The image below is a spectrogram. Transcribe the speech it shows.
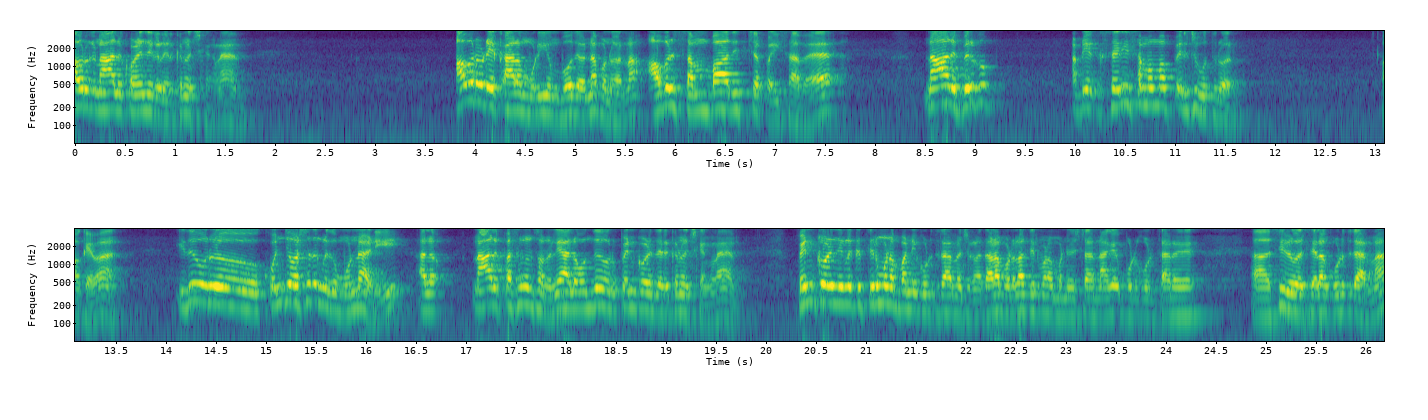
அவருக்கு நாலு குழந்தைகள் இருக்குன்னு வச்சுக்கோங்களேன். அவருடைய காலம் முடியும் போது என்ன பண்ணுவார்னா அவர் சம்பாதிச்ச பைசாவை நாலு பேருக்கும் அப்படியே சரி சமமாக பிரித்து கொடுத்துருவார். ஓகேவா? இது ஒரு கொஞ்சம் வருஷத்துங்களுக்கு முன்னாடி அதில் நாலு பசங்கன்னு சொன்னோம் இல்லையா அதில் வந்து ஒரு பெண் குழந்தை இருக்குன்னு வச்சுக்கோங்களேன். பெண் குழந்தைங்களுக்கு திருமணம் பண்ணி கொடுத்துட்டாருன்னு வச்சுக்கோங்களேன் தடப்படலாம் திருமணம் பண்ணி வச்சிட்டாரு நகை போட்டு கொடுத்தாரு சீர்வரிசையெல்லாம் கொடுத்துட்டாருன்னா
